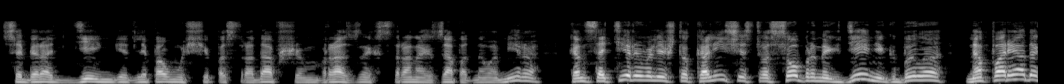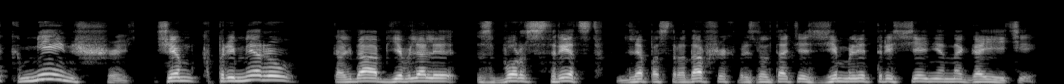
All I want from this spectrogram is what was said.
собирать деньги для помощи пострадавшим в разных странах западного мира, констатировали, что количество собранных денег было на порядок меньше, чем, к примеру, когда объявляли сбор средств для пострадавших в результате землетрясения на Гаити.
